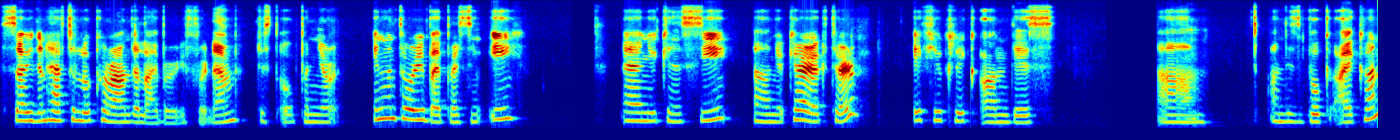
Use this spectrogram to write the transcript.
So you don't have to look around the library for them. Just open your inventory by pressing E and you can see on your character if you click on this um, on this book icon.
